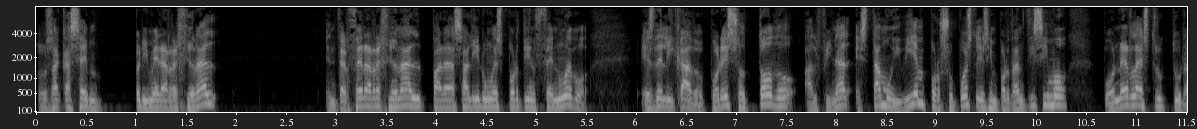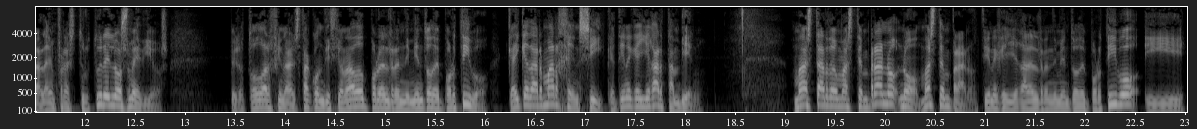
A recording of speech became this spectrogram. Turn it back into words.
¿Lo sacas en primera regional? En tercera regional para salir un Sporting C nuevo es delicado. Por eso todo, al final, está muy bien, por supuesto, y es importantísimo poner la estructura, la infraestructura y los medios. Pero todo al final está condicionado por el rendimiento deportivo. ¿Que hay que dar margen? Sí. ¿Que tiene que llegar? También. Más tarde o más temprano, no, más temprano. Tiene que llegar el rendimiento deportivo y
